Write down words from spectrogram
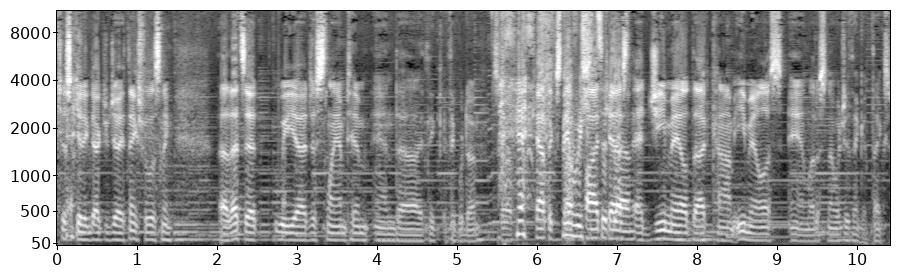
Just kidding, Dr. J. Thanks for listening. Uh, that's it. We uh, just slammed him, and uh, I think I think we're done. So Catholic Stuff Podcast at gmail.com. Email us and let us know what you're thinking. Thanks.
